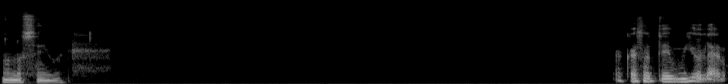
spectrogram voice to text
No lo sé, güey. ¿Acaso te violaron?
